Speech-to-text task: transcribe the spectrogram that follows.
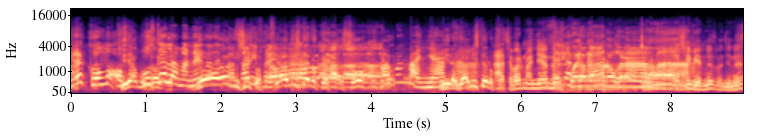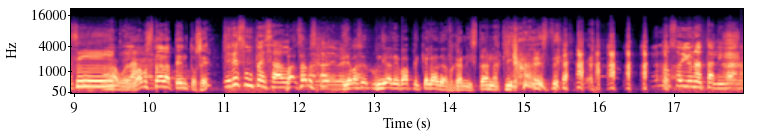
Mira cómo, o Sí, sea, abusado. busca la manera Yo de pasar insisto, y fregar. ya viste lo que pasó. Nos vamos mañana. Mira, ya viste lo que Ah, se van mañana. Después del programa. Ah, sí, viernes mañana. Sí, Ah, bueno, claro. vamos a estar atentos, ¿eh? Eres un pesado. Va- ¿Sabes qué? de Le va a verdad. hacer, un día le va a aplicar la de Afganistán aquí a este. Yo no soy una talibana.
